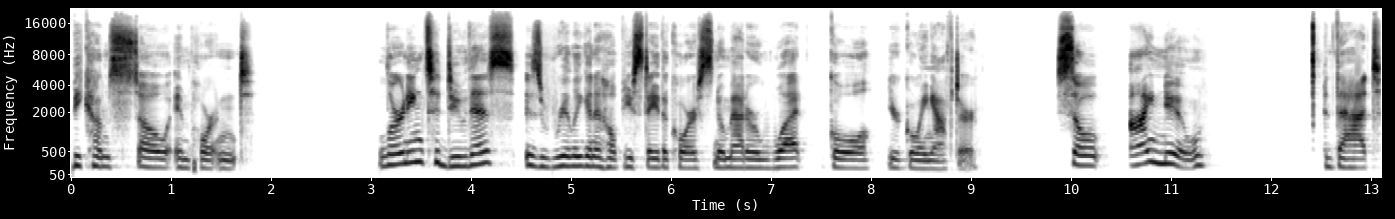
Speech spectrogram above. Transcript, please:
becomes so important. Learning to do this is really going to help you stay the course no matter what goal you're going after. So I knew that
